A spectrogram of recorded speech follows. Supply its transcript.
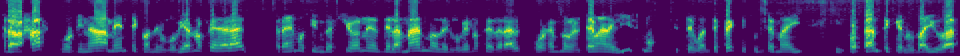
trabajar coordinadamente con el gobierno federal. Traemos inversiones de la mano del gobierno federal, por ejemplo, en el tema del istmo de Tehuantepec, que es un tema ahí importante que nos va a ayudar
